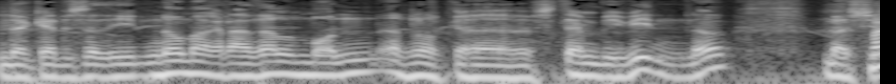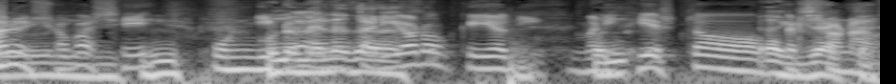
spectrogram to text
d'aquests de dir no m'agrada el món en el que estem vivint no? Va ser bueno, un, això va ser un llibre una mena anterior de... al que jo dic Manifiesto un... exacte, Personal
